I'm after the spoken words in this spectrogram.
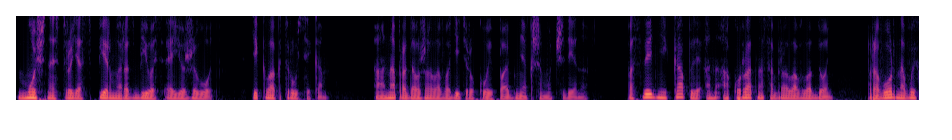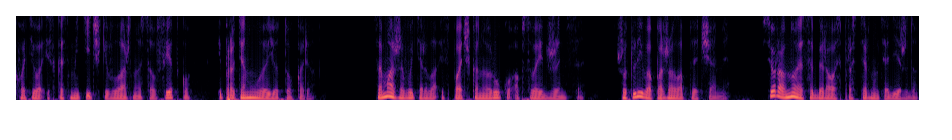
Мощная струя спермы разбилась о ее живот, стекла к трусикам, а она продолжала водить рукой по обмякшему члену. Последние капли она аккуратно собрала в ладонь, проворно выхватила из косметички влажную салфетку и протянула ее токарю. Сама же вытерла испачканную руку об свои джинсы. Шутливо пожала плечами. Все равно я собиралась простернуть одежду.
